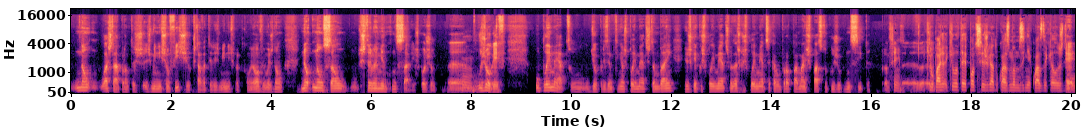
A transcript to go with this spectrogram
Não, lá está, pronto, as, as minis são fixe. Eu gostava de ter as minis, pronto, como é óbvio, mas não, não, não são extremamente necessárias para o jogo. Ah, Hum. O jogo é. O playmat, o, Diogo, por exemplo, tinha os playmats também. Eu joguei com os playmats, mas acho que os playmats acabam por ocupar mais espaço do que o jogo necessita. Pronto. Sim. Uh, Aquilo, aquilo até pode ser jogado quase uma mesinha quase daquelas do, É.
